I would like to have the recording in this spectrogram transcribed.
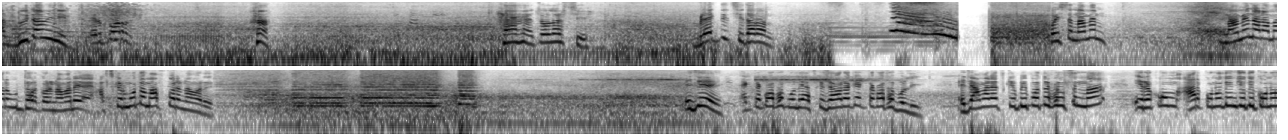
আর দুইটা মিনিট, এরপর হ্যাঁ। হ্যাঁ হ্যাঁ চলে আসছি। ব্রেক দিচ্ছি, দাঁড়ান। হয়েছে নামেন। নামেন আর আমার উদ্ধার করেন আমারে আজকের মতো মাফ করেন আমারে। এই যে একটা কথা বলি আজকে যাওয়ার আগে একটা কথা বলি। এই যে আমার আজকে বিপদে ফেলছেন না এরকম আর কোনোদিন যদি কোনো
